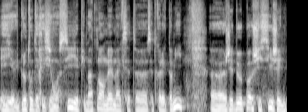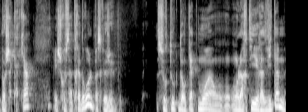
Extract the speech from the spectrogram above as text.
Et il y a eu de l'autodérision aussi, et puis maintenant même avec cette, euh, cette colectomie, euh, j'ai deux poches ici, j'ai une poche à caca, et je trouve ça très drôle parce que j'ai surtout que dans quatre mois, on, on la retire ad vitam.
